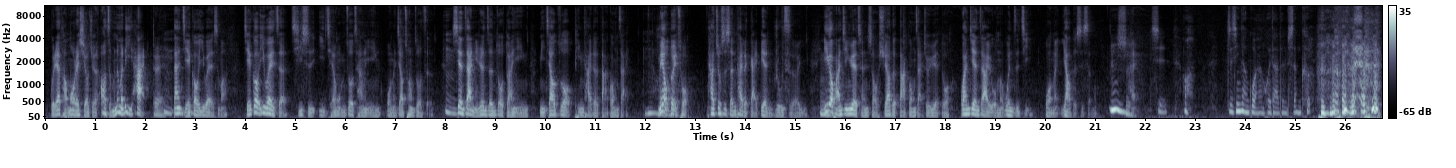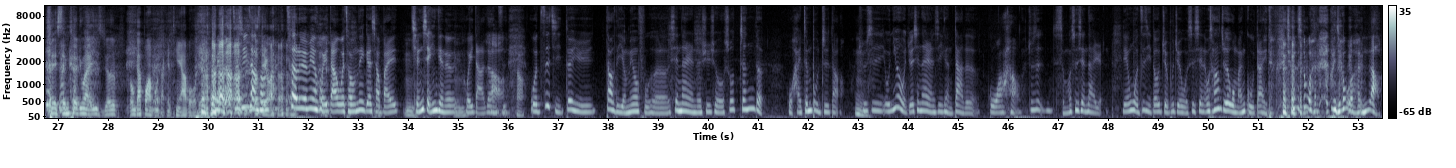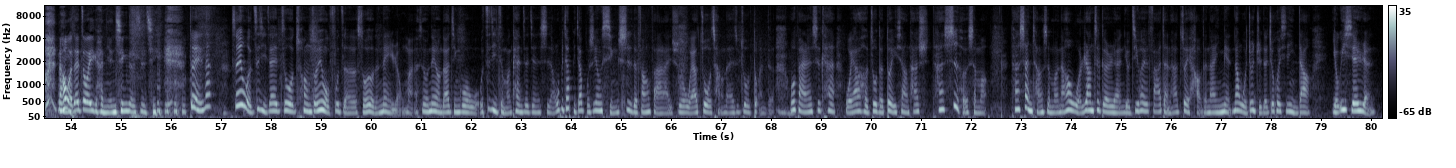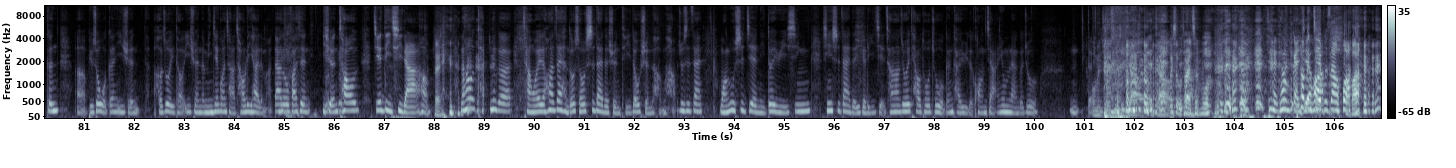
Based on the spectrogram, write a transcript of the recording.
鬼料讨莫的时候觉得哦，怎么那么厉害？对，但是结构意味着什么？结构意味着其实以前我们做长影音，我们叫创作者，嗯，现在你认真做短影音，你叫做平台的打工仔，没有对错，它就是生态的改变，如此而已。一个环境越成熟，需要的打工仔就越多，关键在于我们问自己，我们要的是什么？嗯，是是哦。执行长果然回答的很深刻，所以深刻另外的意思就是公家半步大家听不对吧？执行长从 策略面回答，我从那个小白浅显一点的回答这样子。好，我自己对于到底有没有符合现代人的需求，说真的，我还真不知道。就是我，因为我觉得现代人是一个很大的括号，就是什么是现代人，连我自己都觉不觉得我是现代。我常常觉得我蛮古代的，就是我，我觉得我很老，然后我在做一个很年轻的事情。对，那所以我自己在做创作，因为我负责所有的内容嘛，所有内容都要经过我。我自己怎么看这件事啊？我比较比较不是用形式的方法来说，我要做长的还是做短的，我反而是看我要合作的对象，他他适合什么。他擅长什么，然后我让这个人有机会发展他最好的那一面，那我就觉得就会吸引到有一些人跟呃，比如说我跟怡璇合作里头，怡璇的民间观察超厉害的嘛，大家都发现怡璇超接地气的啊，哈，对。然后凯那个昶维的话，在很多时候世代的选题都选的很好，就是在网络世界，你对于新新世代的一个理解，常常就会跳脱出我跟凯宇的框架，因为我们两个就。嗯，对，我们就是比较比较。为什么突然沉默？对，他们不敢 接话，接不上话。吧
